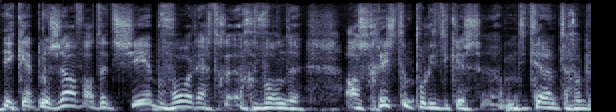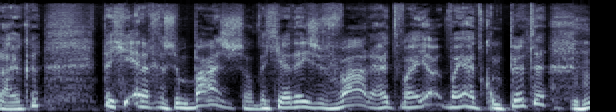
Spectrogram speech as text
Ik heb mezelf altijd zeer bevoorrecht gevonden als christenpoliticus, om die term te gebruiken, dat je ergens een basis had. Dat je een reservoir uit waar je, waar je uit kon putten. Mhm.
